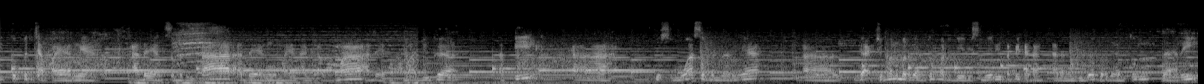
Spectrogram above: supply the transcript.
itu pencapaiannya. Ada yang sebentar, ada yang lumayan agak lama, ada yang lama juga. Tapi uh, itu semua sebenarnya Eh, nggak uh, cuma bergantung pada diri sendiri tapi kadang-kadang juga bergantung dari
